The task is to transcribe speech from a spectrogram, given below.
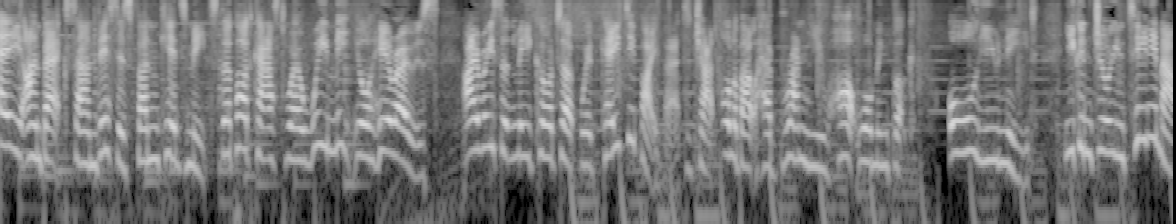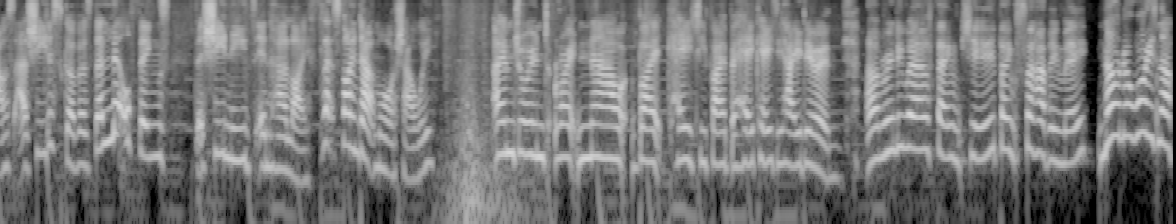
Hey, I'm Bex, and this is Fun Kids Meet, the podcast where we meet your heroes. I recently caught up with Katie Piper to chat all about her brand new heartwarming book, All You Need. You can join Teeny Mouse as she discovers the little things that she needs in her life. Let's find out more, shall we? I'm joined right now by Katie Piper. Hey, Katie, how you doing? I'm really well, thank you. Thanks for having me. No, no worries. Now,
